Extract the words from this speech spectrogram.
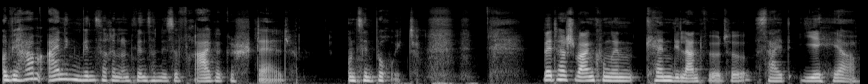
Und wir haben einigen Winzerinnen und Winzern diese Frage gestellt und sind beruhigt. Wetterschwankungen kennen die Landwirte seit jeher.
